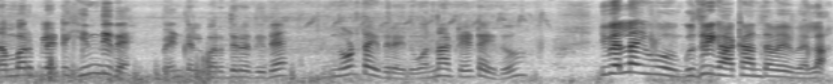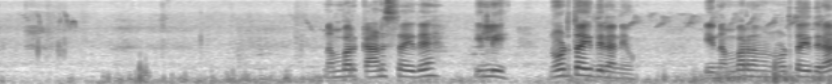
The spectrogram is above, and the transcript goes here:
ನಂಬರ್ ಪ್ಲೇಟ್ ಹಿಂದಿದೆ, ಪೇಂಟಲ್ಲಿ ಬರೆದಿರೋದಿದೆ. ನೋಡ್ತಾ ಇದ್ದೀರಾ ಇದು? ಒನ್ ನಾಟ್ ಏಟ ಇದು? ಇವೆಲ್ಲ ಇವು ಗುಜ್ರಿಗೆ ಹಾಕ ಅಂತವೆ ಇವೆಲ್ಲ. ನಂಬರ್ ಕಾಣಿಸ್ತಾ ಇದೆ. ಇಲ್ಲಿ ನೋಡ್ತಾ ಇದ್ದೀರಾ ನೀವು? ಈ ನಂಬರನ್ನು ನೋಡ್ತಾ ಇದ್ದೀರಾ?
